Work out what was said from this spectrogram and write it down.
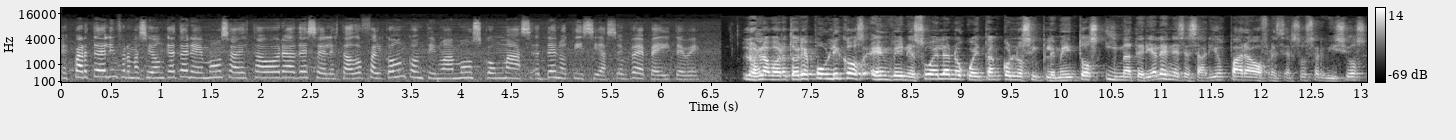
Es parte de la información que tenemos a esta hora desde el Estado Falcón. Continuamos con más de Noticias VPI TV. Los laboratorios públicos en Venezuela no cuentan con los implementos y materiales necesarios para ofrecer sus servicios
